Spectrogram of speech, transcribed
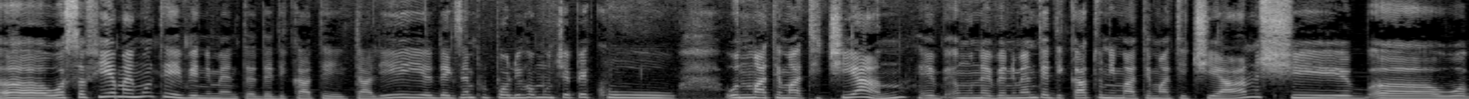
Uh, o să fie mai multe evenimente dedicate Italiei. De exemplu, Polihom începe cu un matematician, un eveniment dedicat unui matematician și uh,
